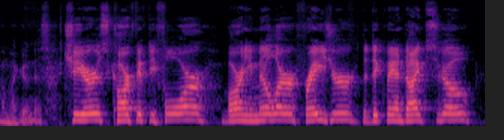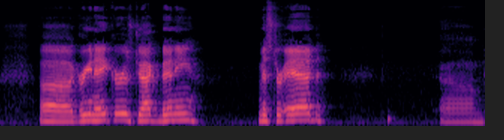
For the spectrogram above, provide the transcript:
oh my goodness. Cheers car 54 Barney Miller Frasier the Dick Van Dyke show uh, Green Acres Jack Benny Mr. Ed, um,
